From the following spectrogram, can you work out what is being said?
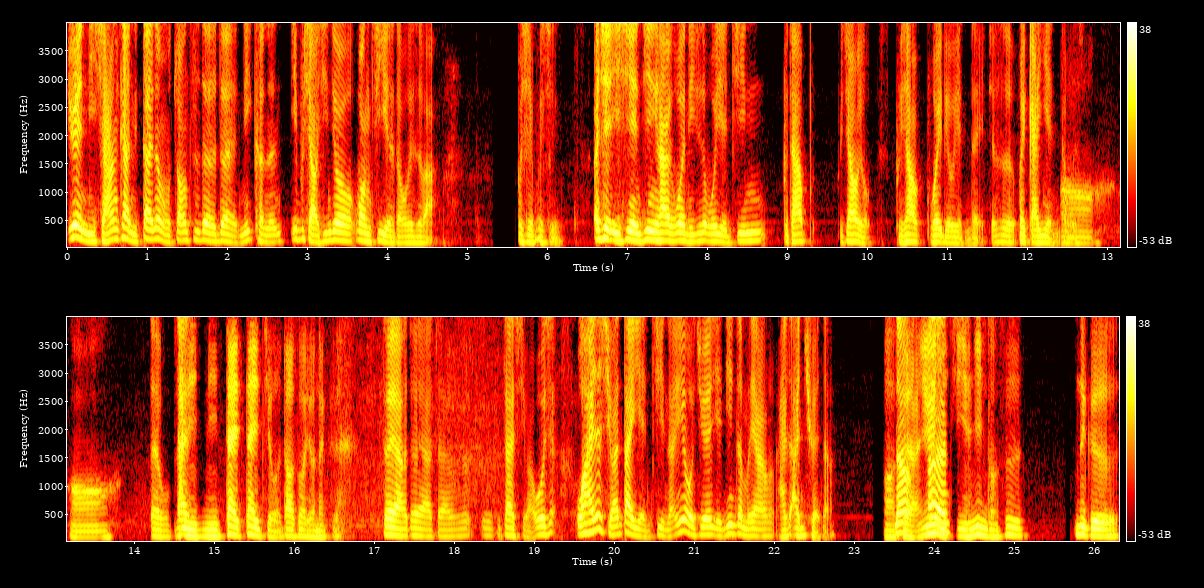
因为你想想看，你戴那种装置，对不对？你可能一不小心就忘记了，懂我意思吧？不行不行，而且隐形眼镜还有个问题，就是我眼睛不太比较有比较不会流眼泪，就是会干眼，懂我意思？哦，对，我不太。你你戴戴久了，到时候有那个。对啊对啊对啊，我不太喜欢，我就我还是喜欢戴眼镜的，因为我觉得眼镜怎么样还是安全的。啊，对啊，因为隐形眼镜总是那个。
